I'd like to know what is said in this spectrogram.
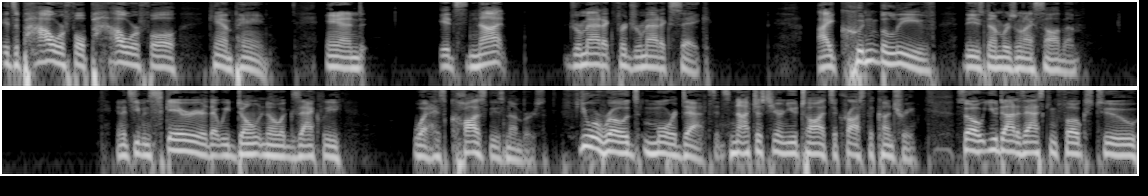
It's a powerful, powerful campaign. And it's not dramatic for dramatic sake. I couldn't believe these numbers when I saw them. And it's even scarier that we don't know exactly what has caused these numbers. Fewer roads, more deaths. It's not just here in Utah, it's across the country. So UDOT is asking folks to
